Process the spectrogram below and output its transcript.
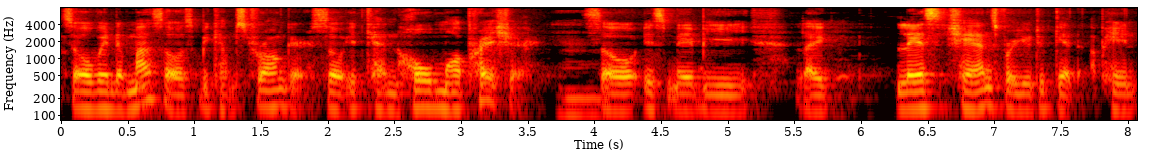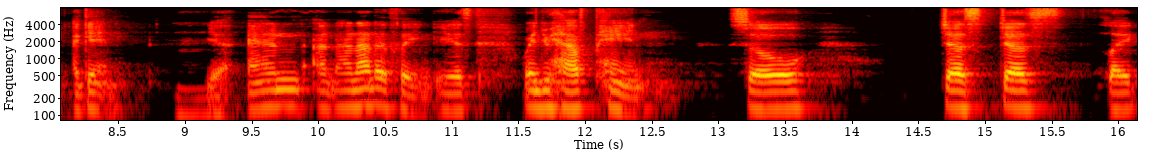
So when the muscles become stronger, so it can hold more pressure. So it's maybe like less chance for you to get a pain again. Yeah, and, and another thing is when you have pain, so just just like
